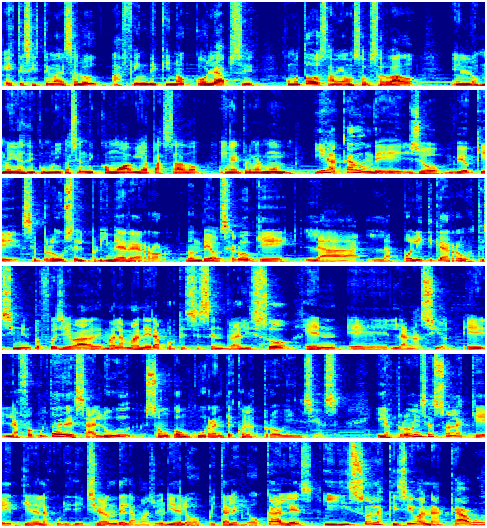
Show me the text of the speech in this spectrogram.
este sistema de salud a fin de que no colapse, como todos habíamos observado en los medios de comunicación de cómo había pasado en el primer mundo. Y es acá donde yo veo que se produce el primer error, donde observo que la, política de robustecimiento fue llevada de mala manera porque se centralizó en eh, la nación. Eh, las facultades de salud son concurrentes con las provincias y las provincias son las que tienen la jurisdicción de la mayoría de los hospitales locales y son las que llevan a cabo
